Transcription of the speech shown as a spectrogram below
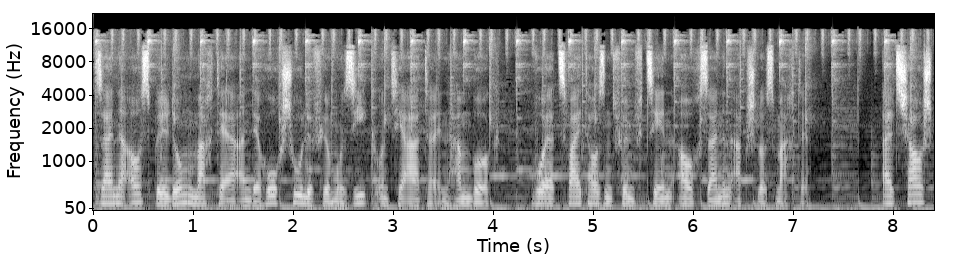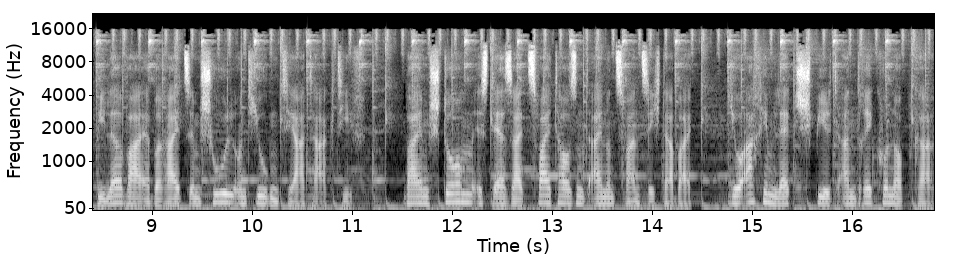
Seine Ausbildung machte er an der Hochschule für Musik und Theater in Hamburg, wo er 2015 auch seinen Abschluss machte. Als Schauspieler war er bereits im Schul- und Jugendtheater aktiv. Beim Sturm ist er seit 2021 dabei. Joachim Letsch spielt André Konopka.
